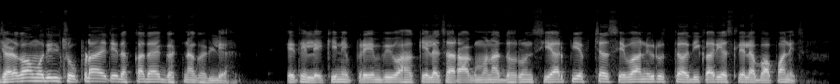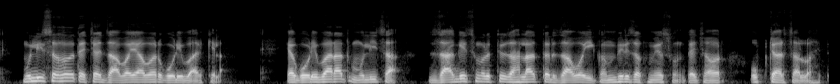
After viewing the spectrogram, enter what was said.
जळगावमधील चोपडा येथे धक्कादायक घटना घडली आहे. येथे लेकीने प्रेमविवाह केल्याचा राग मनात धरून सी आर पी एफच्या सेवानिवृत्त अधिकारी असलेल्या बापानेच मुलीसह त्याच्या जावयावर गोळीबार केला. या गोळीबारात मुलीचा जागीच मृत्यू झाला तर जावई गंभीर जखमी असून त्याच्यावर उपचार चालू आहेत.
